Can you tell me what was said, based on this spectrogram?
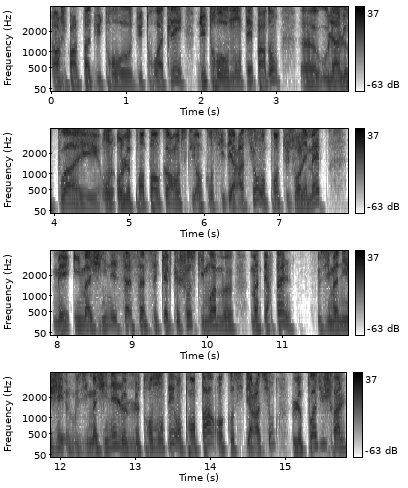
alors je parle pas du trop du trop attelé, du trop monté pardon, euh, où là le poids est on, on le prend pas encore en, considération, on prend toujours les mètres, mais imaginez ça ça c'est quelque chose qui moi me m'interpelle. Vous imaginez, vous imaginez le trop monté, on prend pas en considération le poids du cheval.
